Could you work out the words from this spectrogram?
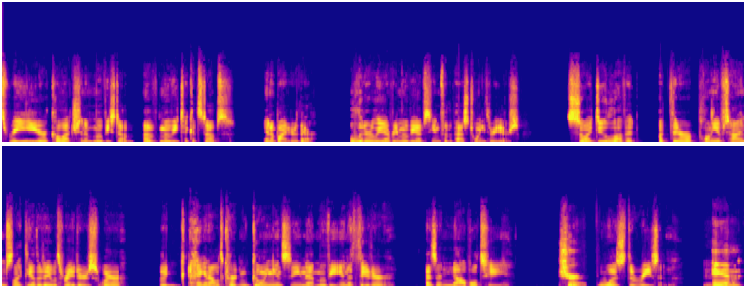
three year collection of movie stub of movie ticket stubs in a binder there. Literally every movie I've seen for the past twenty three years. So I do love it, but there are plenty of times, like the other day with Raiders, where hanging out with Kurt and going and seeing that movie in a theater as a novelty Sure. was the reason. And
